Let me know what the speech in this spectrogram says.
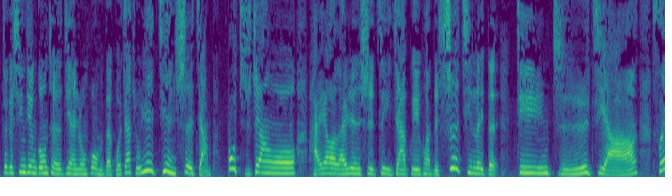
这个新建工程竟然荣获我们的国家卓越建设奖。不止这样哦，还要来认识最佳规划的设计类的金质奖。所以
